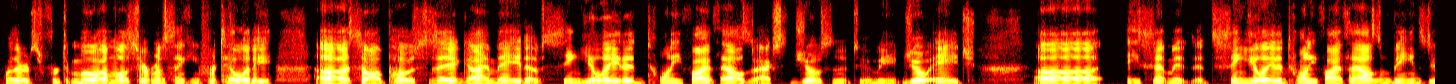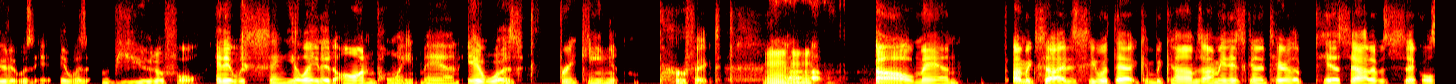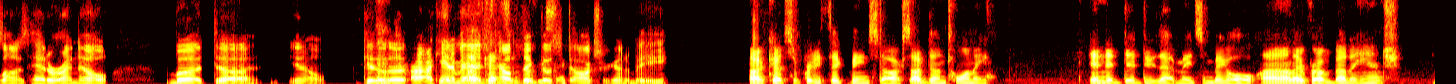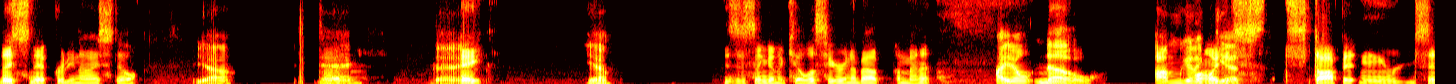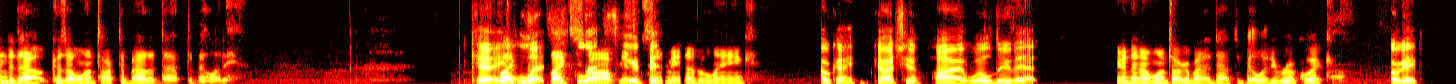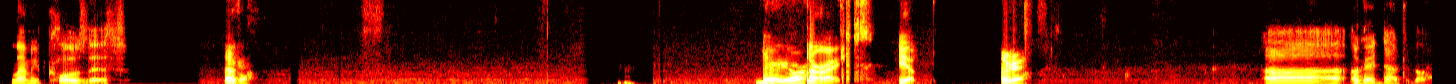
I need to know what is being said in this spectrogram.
whether it's for well, most everyone's thinking fertility. Uh, I saw a post today a guy made of singulated 25,000. Actually, Joe sent it to me, Joe H. Uh, he sent me it singulated 25,000 beans, dude. It was it was beautiful and it was singulated on point, man. It was freaking perfect. Mhm. Uh, oh man, I'm excited to see what that can- becomes. I mean, it's going to tear the piss out of his sickles on his header, I know, but uh, you know, 'cause, uh, I I can't imagine how thick those thick. stalks are going to be. i've cut some pretty thick bean stalks. I've done 20. And it did do that. Made some big old, uh, they're probably about an inch. They snip pretty nice still. Yeah. But- Dang. Dang. Hey, Yeah. is this thing going to kill us here in about a minute? I don't know. I'm gonna guess. just stop it and send it out? Because I want to talk about adaptability. Okay, like- let's Like, stop let's see and if it. send me another link. Okay, gotcha. I will do that. And then I want to talk about adaptability real quick. Okay, let me close this. Okay. There you are. All right. Yep. Okay. Uh, okay, adaptability.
